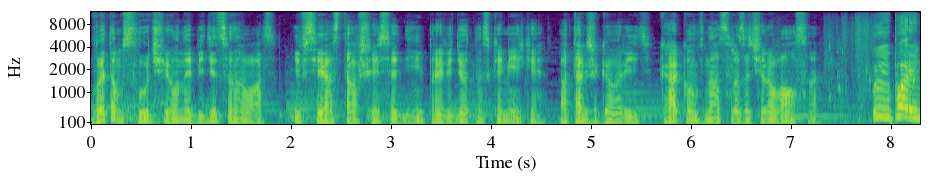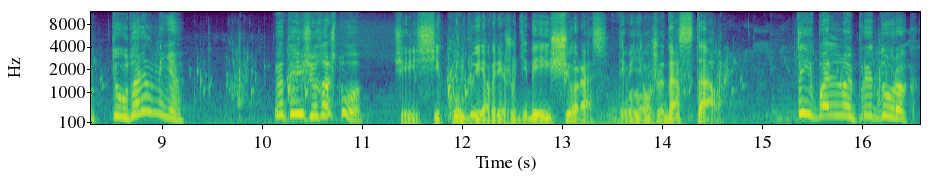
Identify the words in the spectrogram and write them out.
В этом случае он обидится на вас и все оставшиеся дни проведет на скамейке, а также говорить, как он в нас разочаровался. Эй, парень, ты ударил меня? Это еще за что? Через секунду я врежу тебе еще раз. Ты меня уже достал. Ты больной придурок!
